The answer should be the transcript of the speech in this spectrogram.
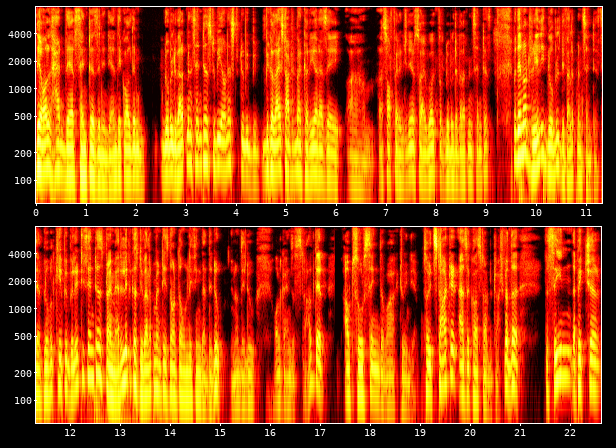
They all had their centers in India and they call them global development centers to be honest to be because i started my career as a, um, a software engineer so i worked for global development centers. But they're not really global development centers. They're global capability centers primarily because development is not the only thing that they do. You know they do all kinds of stuff. They're outsourcing the work to india. So it started as a cost arbitrage. But the the scene the picture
